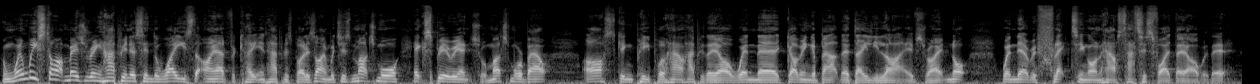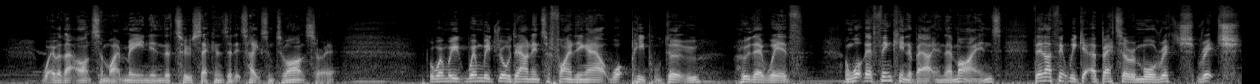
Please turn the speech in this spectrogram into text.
And when we start measuring happiness in the ways that I advocate in Happiness by Design, which is much more experiential, much more about asking people how happy they are when they're going about their daily lives, right? Not when they're reflecting on how satisfied they are with it, whatever that answer might mean in the two seconds that it takes them to answer it. But when we when we drill down into finding out what people do, who they're with, and what they're thinking about in their minds, then I think we get a better and more rich rich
